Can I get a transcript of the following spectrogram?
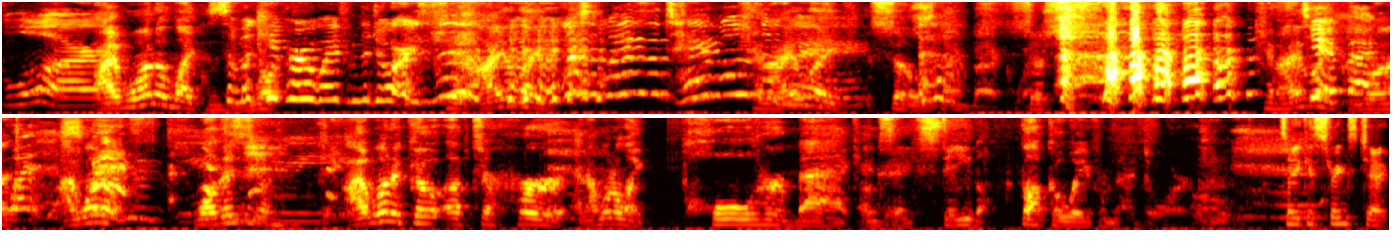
floor? I want to like. Someone ru- keep her away from the door. Is Can it- I, like- What is, what is the table Can in the I way? like so? Stand back. So Wes. she, can I like run? what? I want to. Well, this is. I want to go up to her and I want to like pull her back and Okay. say, "Stay the fuck away from that door." Take a strength check.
